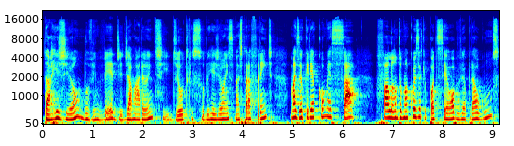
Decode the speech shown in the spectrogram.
da região do vinho verde, de Amarante e de outras sub-regiões mais para frente, mas eu queria começar falando uma coisa que pode ser óbvia para alguns,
